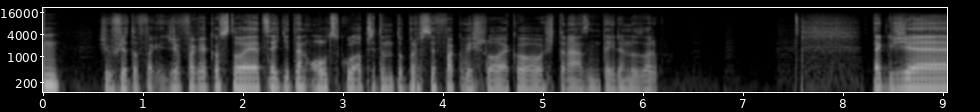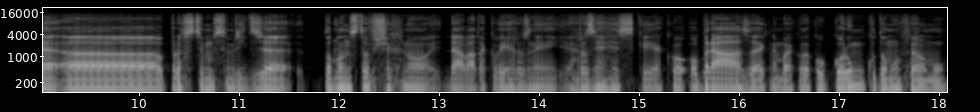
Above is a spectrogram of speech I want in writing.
Hm. Že už je to fakt, že fakt jako z toho je cítit ten old school a přitom to prostě fakt vyšlo jako 14 dní týden dozadu. Takže uh, prostě musím říct, že tohle to všechno dává takový hrozný, hrozně hezký jako obrázek nebo jako takovou korunku tomu filmu,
